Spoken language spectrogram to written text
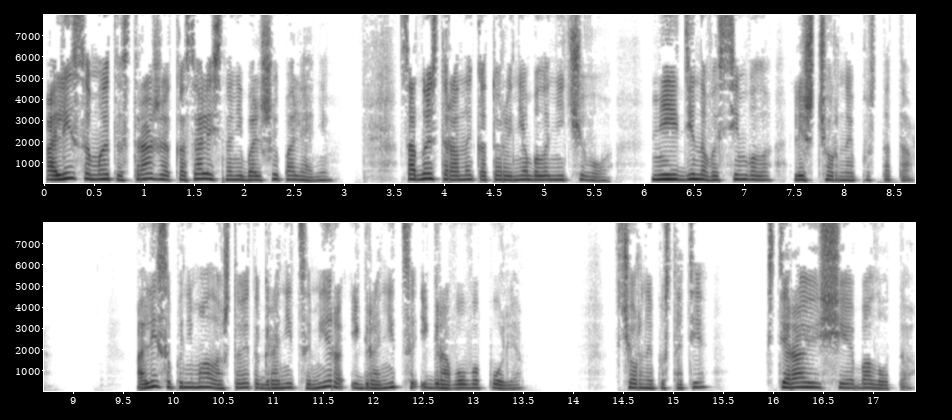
Алиса, Мэтт и стражи оказались на небольшой поляне, с одной стороны которой не было ничего, ни единого символа, лишь черная пустота. Алиса понимала, что это граница мира и граница игрового поля. В черной пустоте стирающее болото.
